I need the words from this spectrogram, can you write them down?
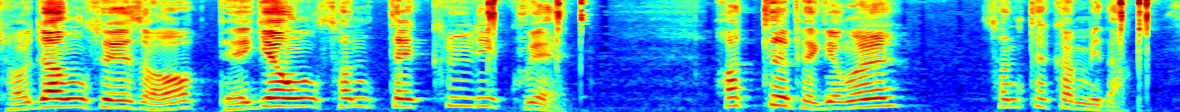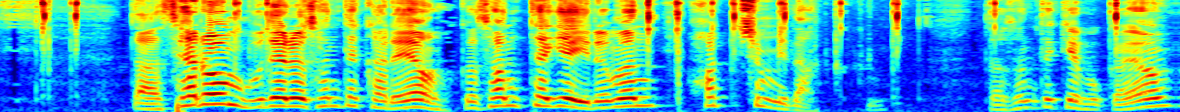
저장소에서 배경 선택 클릭 후에 허트 배경을 선택합니다. 자 새로운 무대를 선택하래요. 그 선택의 이름은 허츠입니다. 자 선택해 볼까요?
